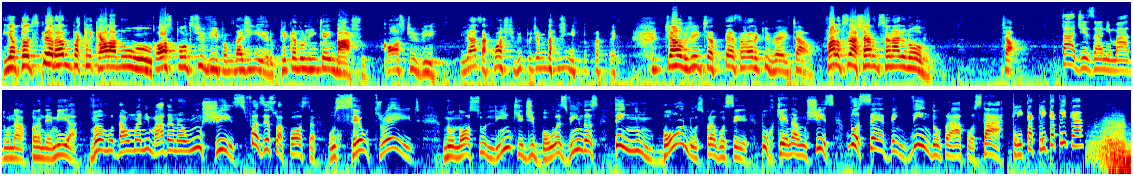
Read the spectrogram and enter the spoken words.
E eu tô te esperando para clicar lá no cos.tv para me dar dinheiro. Clica no link aí embaixo. COS.TV. Aliás, a Cost TV podia me dar dinheiro também. Tchau, gente. Até semana que vem. Tchau. Fala o que vocês acharam do cenário novo. Tchau. Tá desanimado na pandemia? Vamos dar uma animada na 1x, fazer sua aposta, o seu trade. No nosso link de boas-vindas tem um bônus para você, porque na 1x você é bem-vindo para apostar. Clica, clica, clica.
